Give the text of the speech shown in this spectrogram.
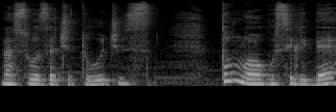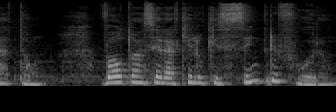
nas suas atitudes, tão logo se libertam, voltam a ser aquilo que sempre foram:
